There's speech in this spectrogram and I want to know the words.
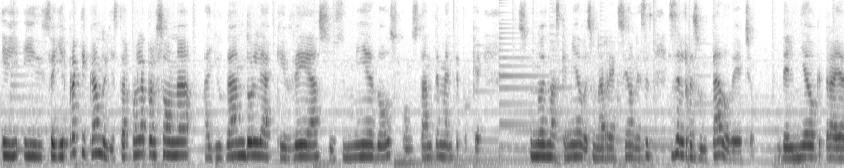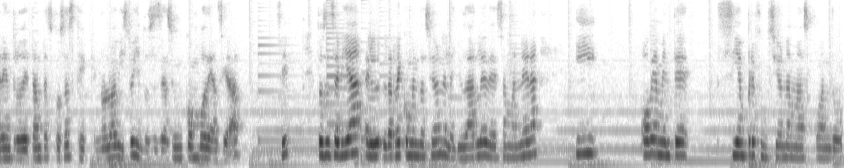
y, y, seguir practicando y estar con la persona ayudándole a que vea sus miedos constantemente, porque no es más que miedo, es una reacción, ese es, el resultado, de hecho del miedo que trae adentro de tantas cosas que, no lo ha visto y entonces se hace un combo de ansiedad, ¿sí? Entonces sería la recomendación, el ayudarle de esa manera y obviamente siempre funciona más cuando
